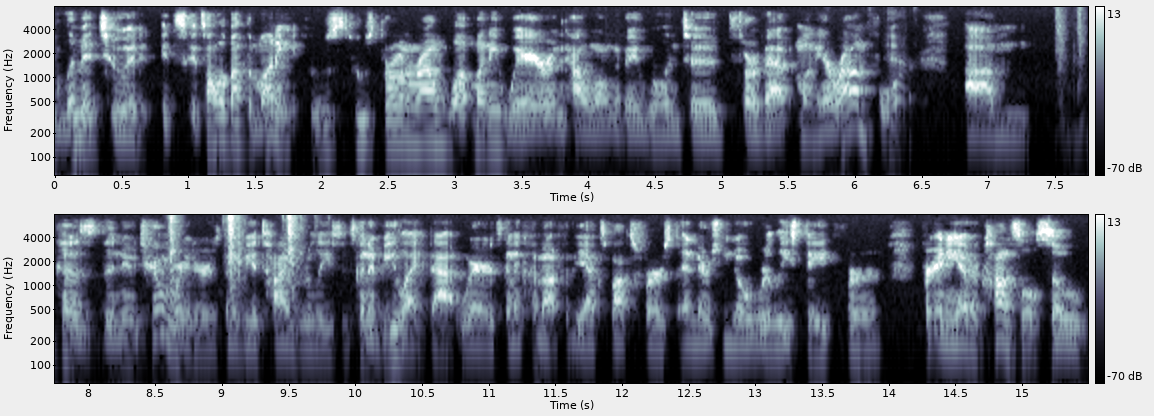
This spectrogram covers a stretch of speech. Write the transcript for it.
limit to it. It's it's all about the money. Who's who's throwing around what money where, and how long are they willing to throw that money around for? Um, because the new Tomb Raider is going to be a timed release. It's going to be like that, where it's going to come out for the Xbox first, and there's no release date for for any other console. So,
